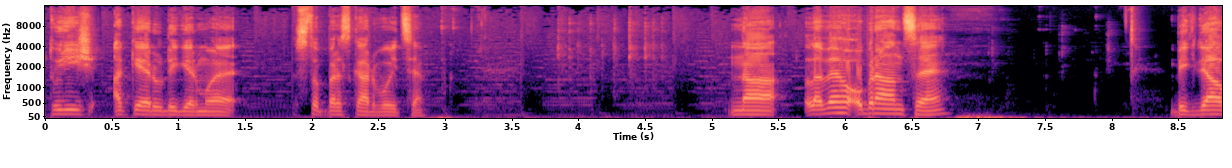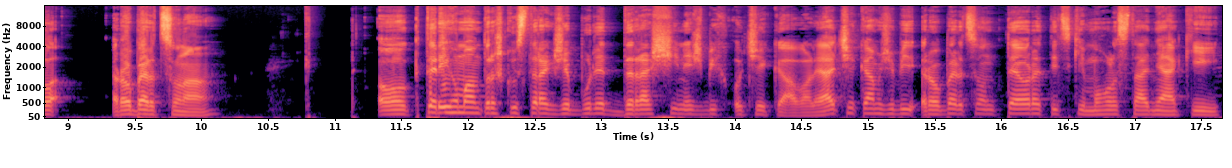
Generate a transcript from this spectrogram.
Tudíž Ake Rudiger moje stoperská dvojice. Na levého obránce bych dal Robertsona, o kterýho mám trošku strach, že bude dražší, než bych očekával. Já čekám, že by Robertson teoreticky mohl stát nějaký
